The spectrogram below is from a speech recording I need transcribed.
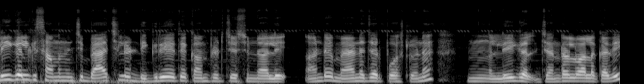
లీగల్కి సంబంధించి బ్యాచిలర్ డిగ్రీ అయితే కంప్లీట్ చేసి ఉండాలి. అంటే మేనేజర్ పోస్ట్లోనే లీగల్ జనరల్ వాళ్ళకి అది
